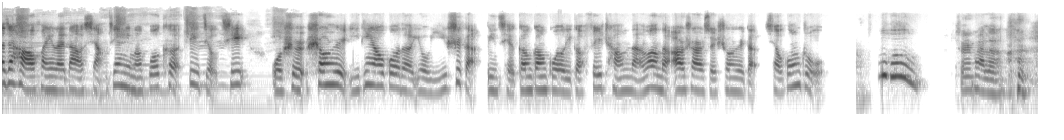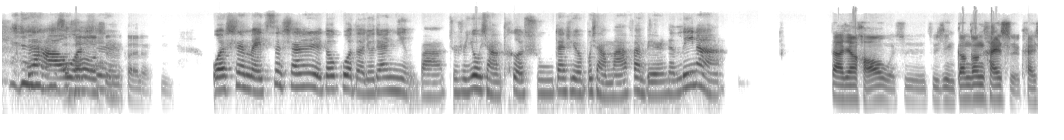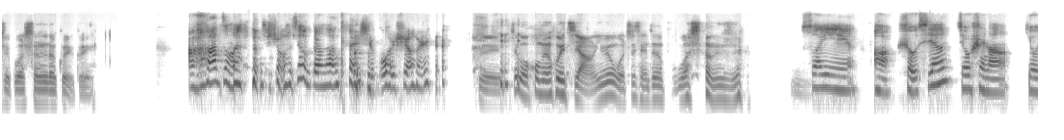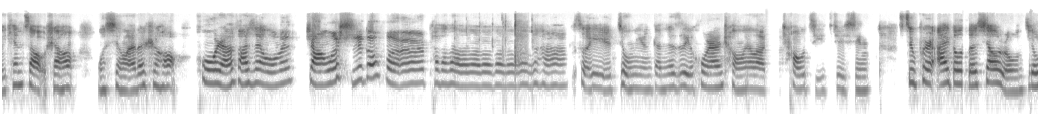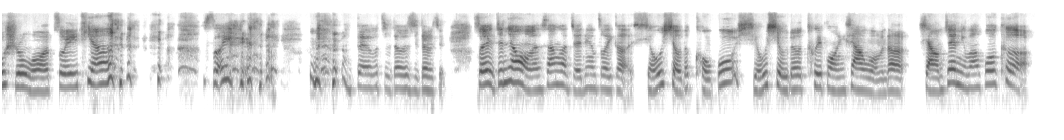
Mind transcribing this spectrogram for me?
大家好，欢迎来到想见你们播客第九期。我是生日一定要过的有仪式感，并且刚刚过了一个非常难忘的二十二岁生日的小公主。呜呼，生日快乐！大家好，我是生日快乐。嗯，我是每次生日都过得有点拧巴，就是又想特殊，但是又不想麻烦别人的 Lina。大家好，我是最近刚刚开始开始过生日的鬼鬼。啊？怎么？什么叫刚刚开始过生日？对，这个我后面会讲，因为我之前真的不过生日。所以啊，首先就是呢。有一天早上，我醒来的时候，忽然发现我们涨了十个粉儿，啪啪啪啪啪啪啪啪啪啪！所以救命，感觉自己忽然成为了超级巨星，Super Idol 的笑容就是我最甜。所以，对不起，对不起，对不起。所以今天我们三个决定做一个小小的口播，小小的推广一下我们的想见你们播客。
